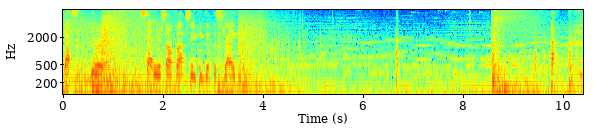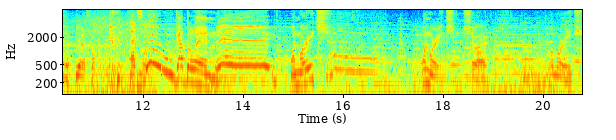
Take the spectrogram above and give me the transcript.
That's you were setting yourself up so you could get the strike. Beautiful. Excellent. woo! Got the win! Yay! One more each? Ah. One more each. Sure. One more each.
